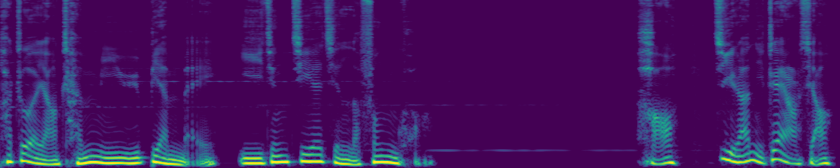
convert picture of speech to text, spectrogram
她这样沉迷于变美，已经接近了疯狂。”好，既然你这样想，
